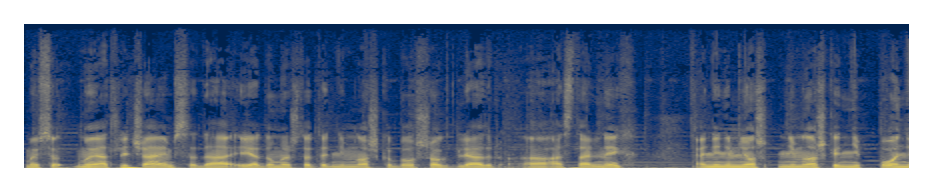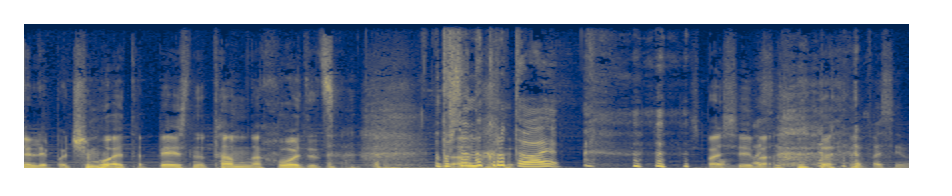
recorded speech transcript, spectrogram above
мы, все, мы отличаемся, да, и я думаю, что это немножко был шок для э, остальных. Они немножко, немножко не поняли, почему эта песня там находится. Ну, потому что она крутая. Спасибо. Спасибо.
